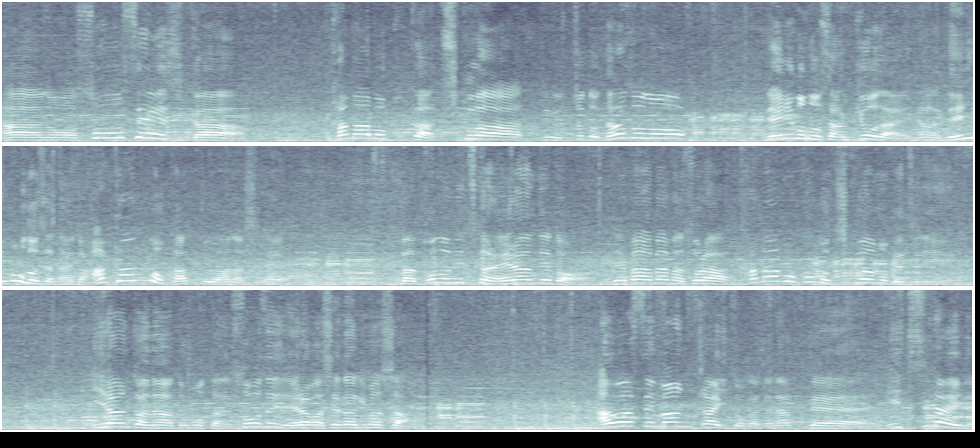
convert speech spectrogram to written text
あのソーセージかかまぼこかちくわっていうちょっと謎の練り物3兄弟。なんか練り物じゃないとあかんのかっていう話で、まあ、この3つから選んでと。でまあまあまあそらかまぼこもちくわも別にいらんかなと思ったんでソーセージ選ばせていただきました。合わせ満開とかじゃなくて1台で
